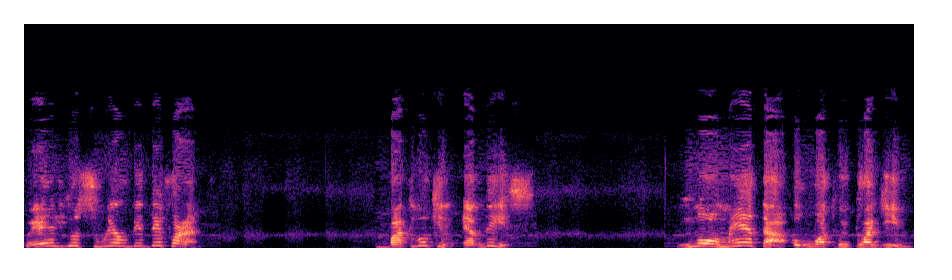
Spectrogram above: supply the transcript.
Values will be different. But looking at this, no matter what we plug in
